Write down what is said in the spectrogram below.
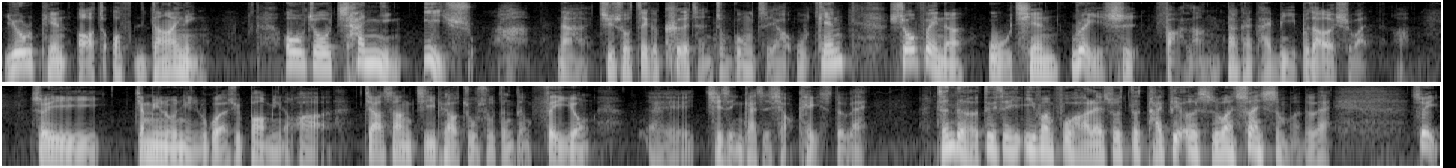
European Art of Dining，欧洲餐饮艺术啊。那据说这个课程总共只要五天，收费呢五千瑞士法郎，大概台币不到二十万啊。所以江明伦，你如果要去报名的话，加上机票、住宿等等费用，诶，其实应该是小 case，对不对？真的，对这些亿万富豪来说，这台币二十万算什么，对不对？所以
